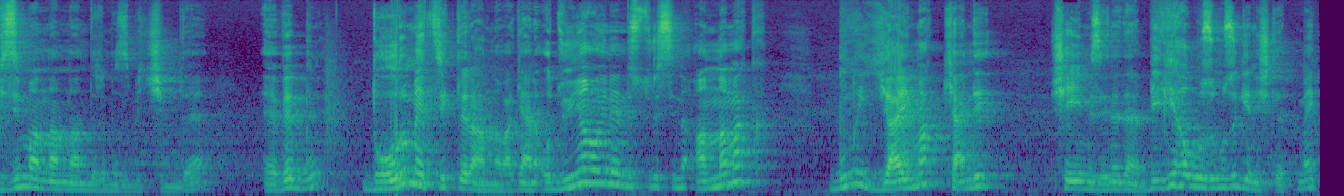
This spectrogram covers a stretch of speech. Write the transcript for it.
bizim anlamlandırdığımız biçimde e, ve bu doğru metrikleri anlamak. Yani o dünya oyun endüstrisini anlamak, bunu yaymak, kendi şeyimizi ne der, bilgi havuzumuzu genişletmek,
